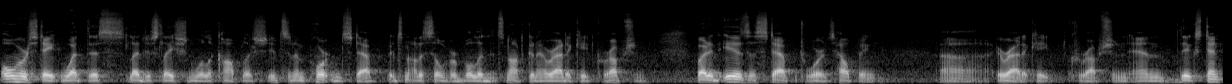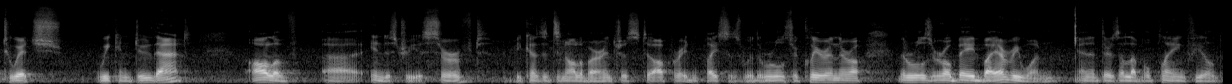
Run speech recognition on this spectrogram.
overstate what this legislation will accomplish. It's an important step. It's not a silver bullet. It's not going to eradicate corruption, but it is a step towards helping uh, eradicate corruption. And the extent to which we can do that, all of uh, industry is served because it's in all of our interests to operate in places where the rules are clear and the rules are obeyed by everyone and that there's a level playing field.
